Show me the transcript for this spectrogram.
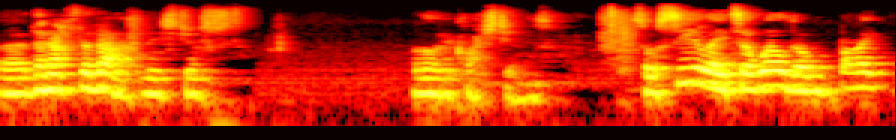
Uh, then after that, there's just a load of questions. So see you later. Well done. Bye.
